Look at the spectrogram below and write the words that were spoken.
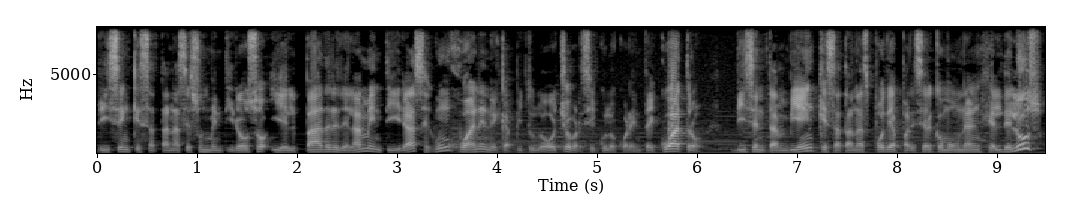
Dicen que Satanás es un mentiroso y el padre de la mentira, según Juan en el capítulo 8, versículo 44. Dicen también que Satanás puede aparecer como un ángel de luz.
